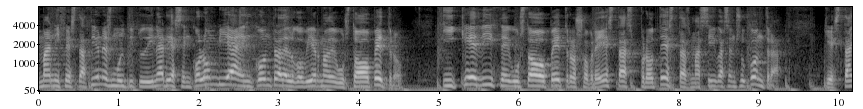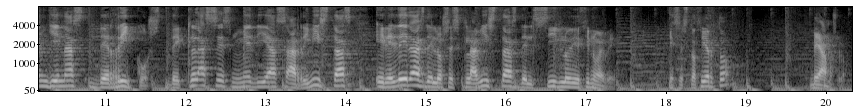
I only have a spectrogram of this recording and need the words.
Manifestaciones multitudinarias en Colombia en contra del gobierno de Gustavo Petro. ¿Y qué dice Gustavo Petro sobre estas protestas masivas en su contra? que están llenas de ricos, de clases medias arribistas, herederas de los esclavistas del siglo XIX. ¿Es esto cierto? Veámoslo.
